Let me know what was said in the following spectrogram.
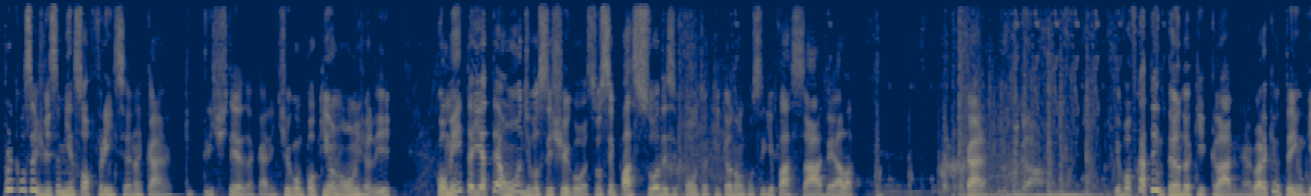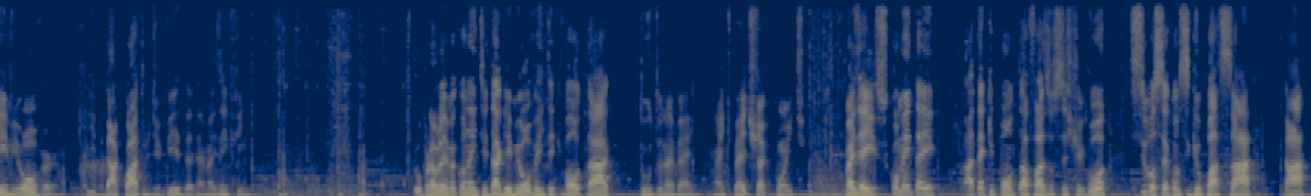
Porque vocês vissem a minha sofrência, né, cara? Que tristeza, cara. A gente chegou um pouquinho longe ali. Comenta aí até onde você chegou. Se você passou desse ponto aqui que eu não consegui passar dela. Cara, eu vou ficar tentando aqui, claro, né? Agora que eu tenho Game Over, que dá 4 de vida, né? Mas enfim. O problema é quando a gente dá Game Over, a gente tem que voltar tudo, né, velho? A gente perde checkpoint. Mas é isso, comenta aí até que ponto da fase você chegou, se você conseguiu passar, tá?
